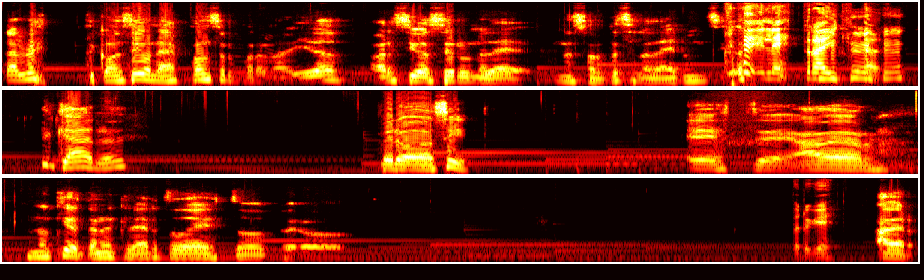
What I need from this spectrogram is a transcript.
Tal vez te consiga una sponsor para Navidad. Ahora sí va a ser una, de, una sorpresa la denuncia. el strike. claro. Pero sí. Este, a ver. No quiero tener que leer todo esto, pero. ¿Pero qué? A ver.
